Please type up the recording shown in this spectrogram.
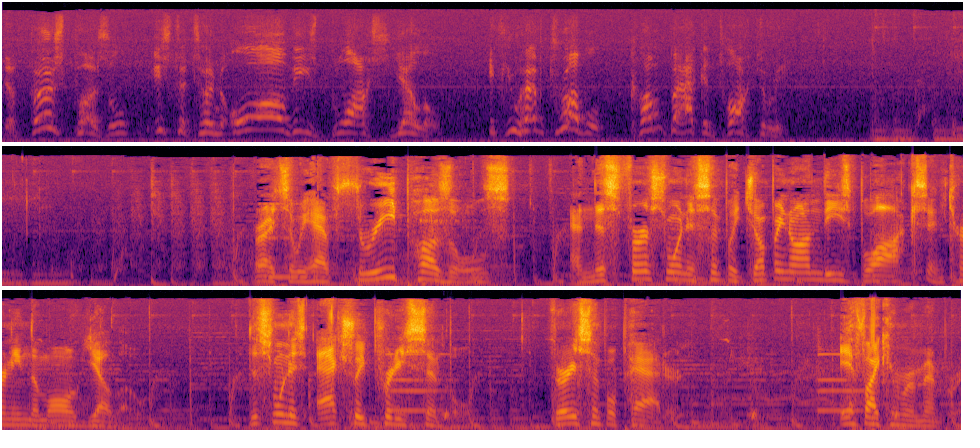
The first puzzle is to turn all these blocks yellow. If you have trouble, come back and talk to me. Alright, so we have three puzzles, and this first one is simply jumping on these blocks and turning them all yellow. This one is actually pretty simple. Very simple pattern. If I can remember it.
